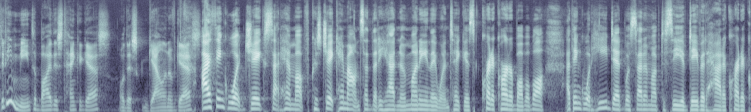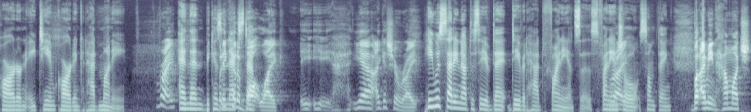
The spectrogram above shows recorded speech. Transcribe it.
Did he mean to buy this tank of gas or this gallon of gas? I think what Jake set him up because Jake came out and said that he had no money and they wouldn't take his credit card or blah blah blah. I think what he did was set him up to see if David had a credit card or an ATM card and could had money. right. And then because but the he could next have step, bought like, he, he, yeah, I guess you're right. he was setting up to see if da- David had finances, financial Right. something. But I mean, how much?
